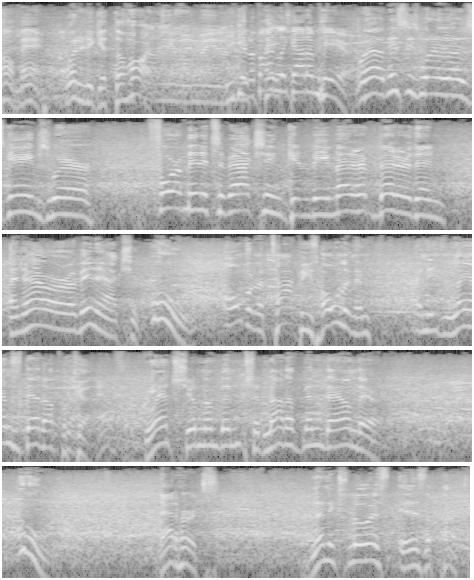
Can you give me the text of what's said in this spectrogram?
Oh, man. Where did he get the heart? You You get a finally paycheck. got him here. Well, this is one of those games where four minutes of action can be better, better than an hour of inaction. Ooh, over the top, he's holding him, and he lands that uppercut. Grant shouldn't have been, should not have been down there. Ooh, That hurts. Lennox Lewis is a puncher.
